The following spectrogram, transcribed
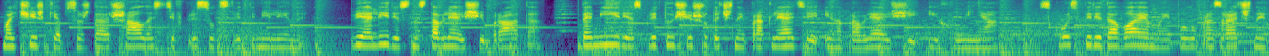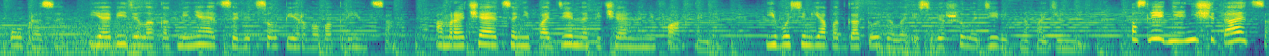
Мальчишки обсуждают шалости в присутствии Тамилины. Виолирис, наставляющий брата, Дамирия, сплетущий шуточные проклятия и направляющий их в меня. Сквозь передаваемые полупрозрачные образы я видела, как меняется лицо первого принца, омрачается неподдельно печальными фактами. Его семья подготовила и совершила девять нападений. Последнее не считается.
